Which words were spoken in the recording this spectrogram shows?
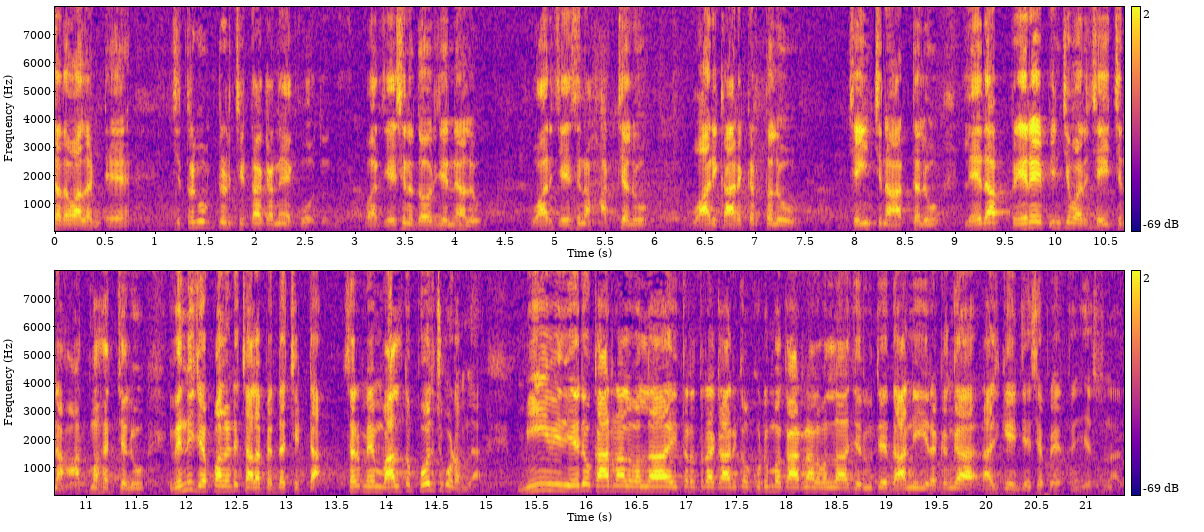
చదవాలంటే చిత్రగుప్తుడి చిట్టా కన్నా ఎక్కువ అవుతుంది. వారు చేసిన దౌర్జన్యాలు వారు చేసిన హత్యలు వారి కార్యకర్తలు చేయించిన హత్యలు లేదా ప్రేరేపించి వారు చేయించిన ఆత్మహత్యలు ఇవన్నీ చెప్పాలంటే చాలా పెద్ద చిట్టా. సరే మేము వాళ్ళతో పోల్చుకోవడంలా. మీ ఏదో కారణాల వల్ల ఇతరత్ర కారిక కుటుంబ కారణాల వల్ల జరిగితే దాన్ని ఈ రకంగా రాజకీయం చేసే ప్రయత్నం చేస్తున్నారు.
